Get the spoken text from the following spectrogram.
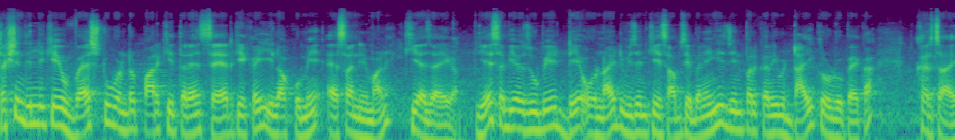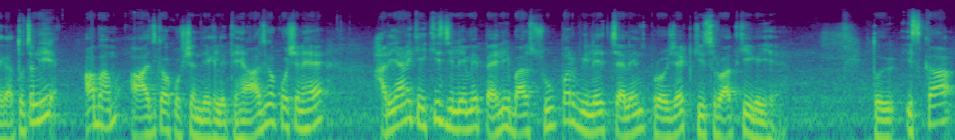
दक्षिण दिल्ली के वेस्ट टू वंडर पार्क की तरह शहर के कई इलाकों में ऐसा निर्माण किया जाएगा। ये सभी अजूबे डे और नाइट विजन के हिसाब से बनेंगे, जिन पर करीब ढाई करोड़ रुपए का खर्चा आएगा। तो चलिए, अब हम आज का क्वेश्चन देख लेते हैं। आज का क्वेश्चन है, हरियाणा के किस ज़िले में पहली बार सुपर विलेज चैलेंज प्रोजेक्ट की शुरुआत की गई है। तो इसका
